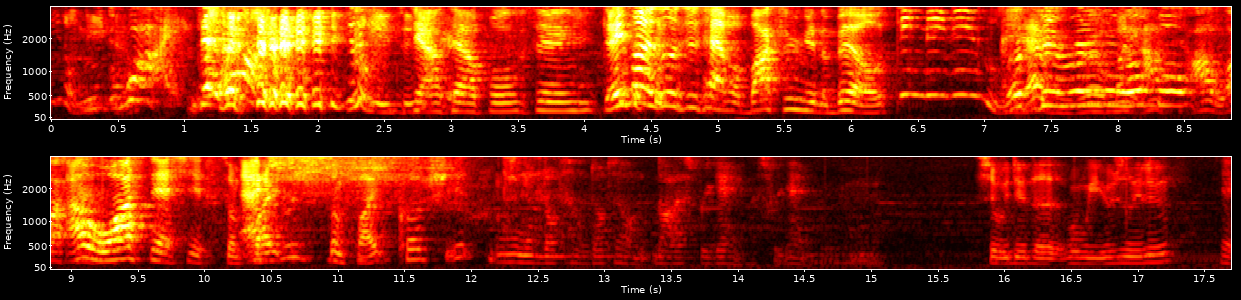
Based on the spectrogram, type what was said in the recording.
you don't need to. Why? That's you don't need to. Downtown Fulton. They might as well just have a box ring and a bell. Ding ding ding. Hey, Let's that'd get ready real to. I'll, rumble. I'll watch I will that. watch that shit. Some fight, Actually- some fight club shit. Mm, don't tell him. Don't tell him. No, that's free game. That's free game. Should we do the what we usually do? Yeah.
